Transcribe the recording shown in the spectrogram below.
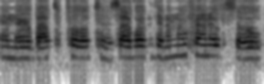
and they're about to pull up to the sidewalk that I'm in front of, so.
